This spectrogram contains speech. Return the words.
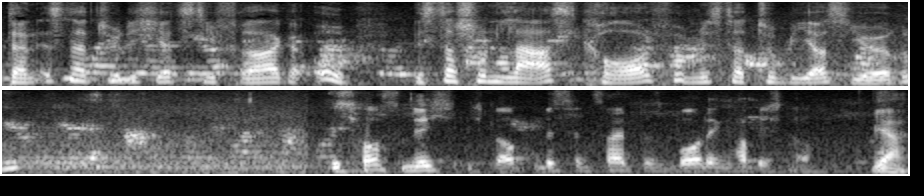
dann ist natürlich jetzt die Frage, oh, ist das schon Last Call für Mr. Tobias Jören? Ich hoffe nicht. Ich glaube, ein bisschen Zeit bis Boarding habe ich noch. Ja,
